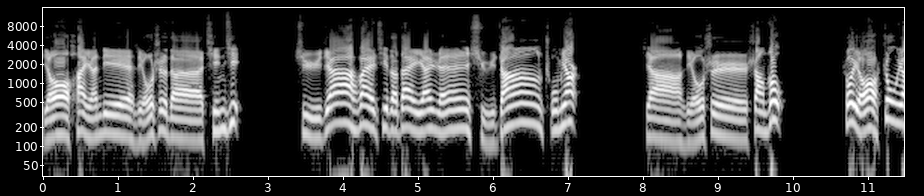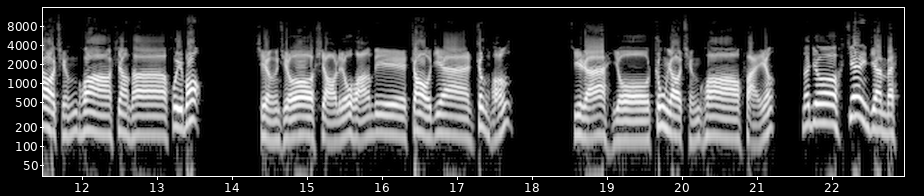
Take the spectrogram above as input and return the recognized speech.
由汉元帝刘氏的亲戚许家外戚的代言人许章出面，向刘氏上奏，说有重要情况向他汇报。请求小刘皇帝召见郑鹏。既然有重要情况反映，那就见一见呗。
